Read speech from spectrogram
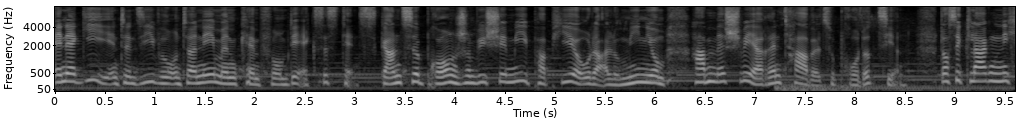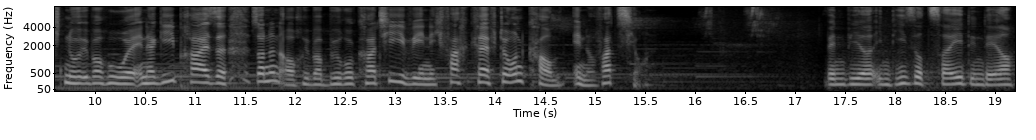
Energieintensive Unternehmen kämpfen um die Existenz. Ganze Branchen wie Chemie, Papier oder Aluminium haben es schwer, rentabel zu produzieren. Doch sie klagen nicht nur über hohe Energiepreise, sondern auch über Bürokratie, wenig Fachkräfte und kaum Innovation. Wenn wir in dieser Zeit, in der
